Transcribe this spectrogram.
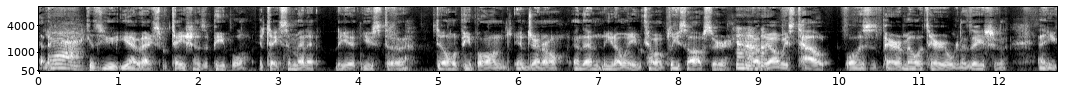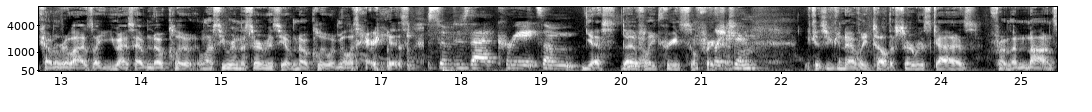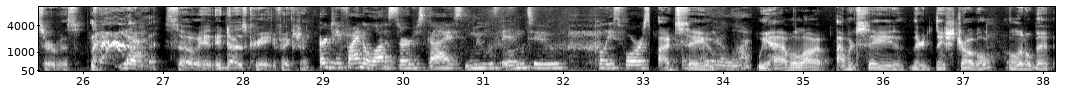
yeah. Because you, you have expectations of people. It takes a minute to get used to dealing with people on, in general. And then, you know, when you become a police officer, you know, uh-huh. they always tout, well, this is paramilitary organization. And you come to realize, like, you guys have no clue. Unless you were in the service, you have no clue what military is. So does that create some... Yes, definitely yeah. creates some friction. friction. Because you can definitely tell the service guys from the non-service. Yeah. so it, it does create fiction. Or do you find a lot of service guys move into police force? I'd say there a lot. We have a lot. I would say they they struggle a little bit.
